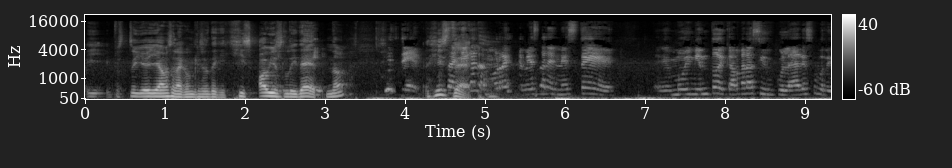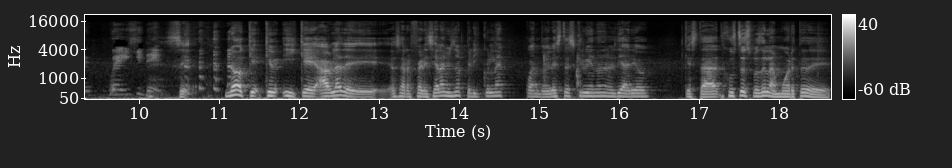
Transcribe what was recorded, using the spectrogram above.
Y pues tú y yo llegamos a la conclusión de que he's obviously dead, ¿no? He's dead. He's o sea, dead. llega la morra y se besan en este eh, movimiento de cámara circular. Es como de, güey. Sí. No, que, que, y que habla de, o sea, referencia a la misma película cuando él está escribiendo en el diario que está justo después de la muerte de,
